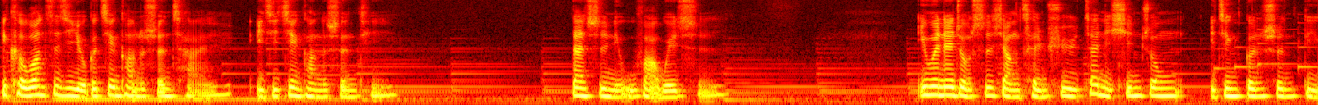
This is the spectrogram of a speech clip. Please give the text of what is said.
你渴望自己有个健康的身材以及健康的身体，但是你无法维持。因为那种思想程序在你心中已经根深蒂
